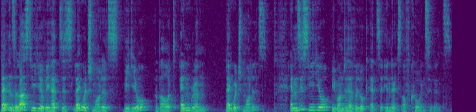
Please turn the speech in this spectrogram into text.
Then in the last video we had this language models video about n-gram language models. And in this video we want to have a look at the index of coincidence.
